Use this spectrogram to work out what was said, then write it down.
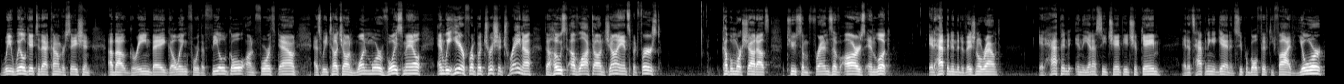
we will get to that conversation about Green Bay going for the field goal on fourth down as we touch on one more voicemail and we hear from Patricia Traina, the host of Locked On Giants. But first, a couple more shout outs to some friends of ours. And look, it happened in the divisional round, it happened in the NFC Championship game, and it's happening again in Super Bowl 55. Your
